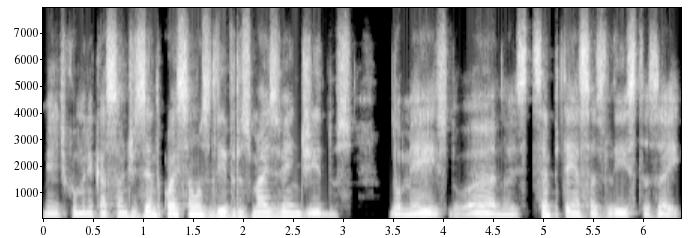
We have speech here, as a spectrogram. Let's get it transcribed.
meio de comunicação dizendo quais são os livros mais vendidos do mês, do ano, sempre tem essas listas aí.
